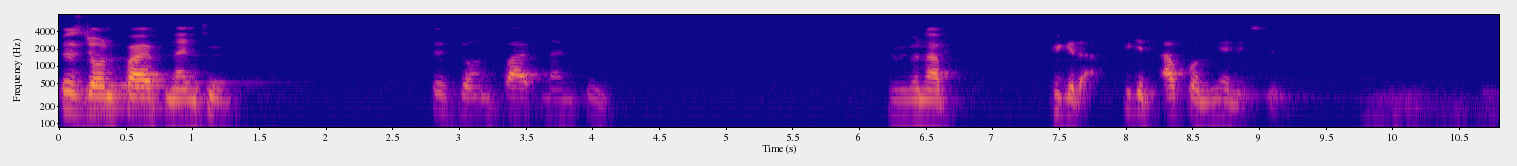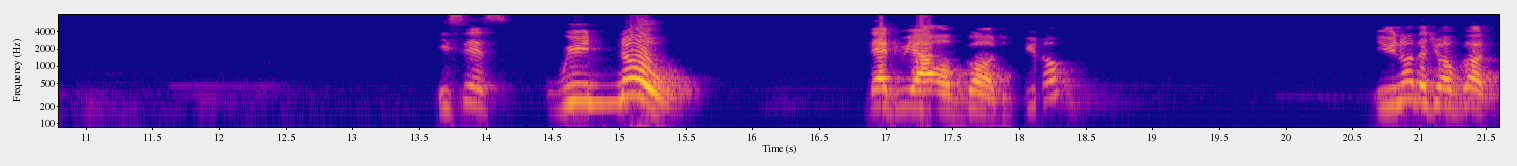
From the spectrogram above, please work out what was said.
First John 5 19. John 5 19. we're gonna pick it up, pick it up from here next week. He says, We know that we are of God. Do you know? Do you know that you are of God?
